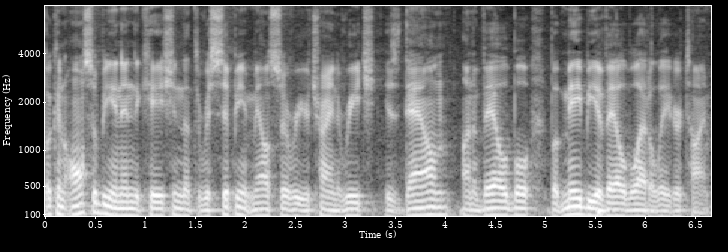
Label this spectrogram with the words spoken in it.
but can also be an indication that the recipient mail server you're trying to reach is down, unavailable, but may be available at a later time.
